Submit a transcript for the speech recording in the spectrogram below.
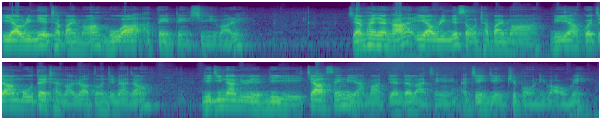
။ AR မြစ်အထက်ပိုင်းမှာမိုးအားအသင့်တင်ရှိနေပါတယ်။ရန်ဖန်ရန်က AR မြစ်စုံအထက်ပိုင်းမှာနေရာကွက်ကြားမိုးတဲ့ထန်စွာရွာသွန်းခြင်းများကြောင့်မြေကြီးနားမြို့ရဲ့မြေရေကျဆင်းနေရာမှာပြန်တက်လာခြင်းအကြိမ်ကြိမ်ဖြစ်ပေါ်နေပါဦးမယ်။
